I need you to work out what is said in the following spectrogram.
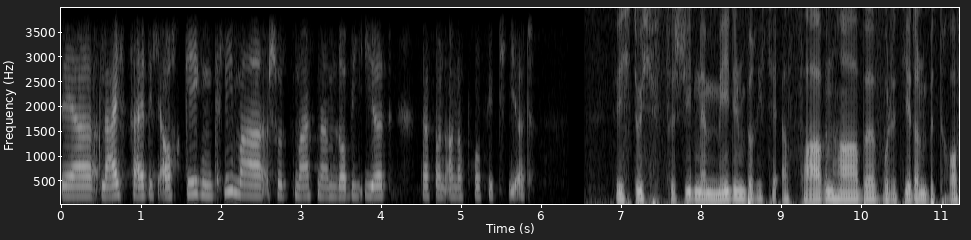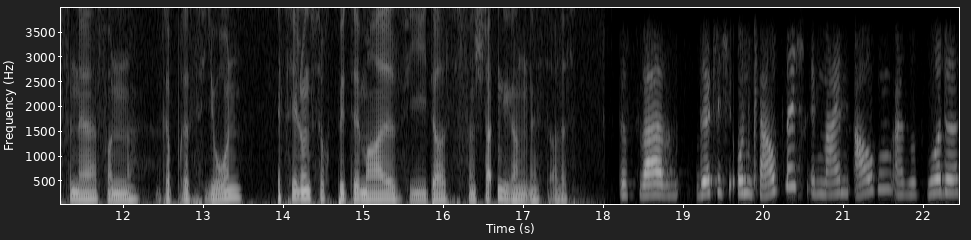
der gleichzeitig auch gegen Klimaschutzmaßnahmen lobbyiert, davon auch noch profitiert. Wie ich durch verschiedene Medienberichte erfahren habe, wurdet ihr dann Betroffene von Repression. Erzähl uns doch bitte mal, wie das vonstatten gegangen ist alles. Das war wirklich unglaublich in meinen Augen. Also es wurde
